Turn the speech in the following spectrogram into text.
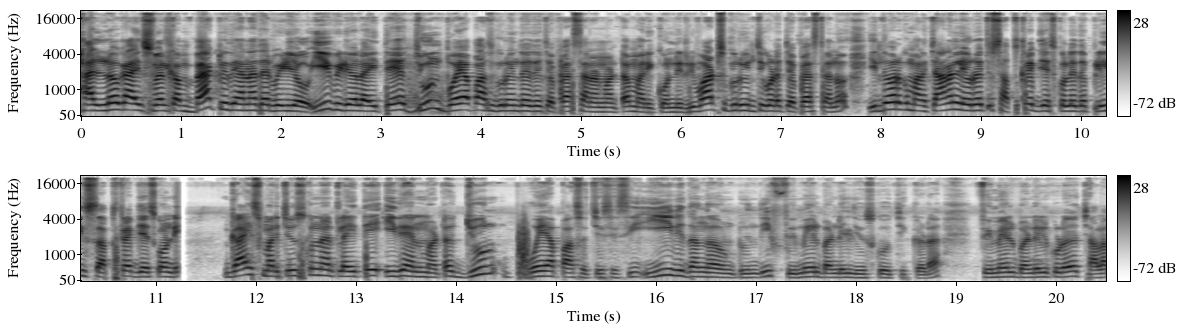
Hello guys welcome back to the another video ఈ వీడియోలో అయితే జూన్ బోయా పాస్ గురించి అయితే చెప్పేస్తానమాట మరి కొన్ని రివార్డ్స్ గురించి కూడా చెప్పేస్తాను. ఇంతవరకు మన ఛానల్ ఎవరైతే సబ్స్క్రైబ్ చేసుకోలేదో ప్లీజ్ సబ్స్క్రైబ్ చేసుకోండి. గాయస్ మరి చూసుకున్నట్లయితే ఇదే అనమాట జూన్ బోయా పాస్ వచ్చేసేసి ఈ విధంగా ఉంటుంది. ఫిమేల్ బండిల్ చూసుకోవచ్చు ఇక్కడ. ఫిమేల్ బండిల్ కూడా చాలా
